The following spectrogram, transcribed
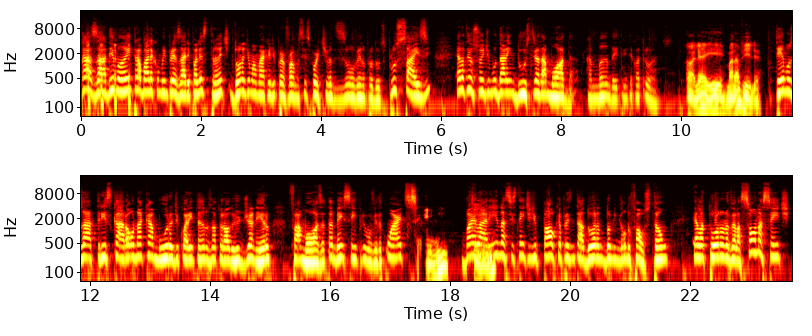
Casada e mãe, trabalha como empresária e palestrante, dona de uma marca de performance esportiva desenvolvendo produtos plus size. Ela tem o sonho de mudar a indústria da moda. Amanda, aí, 34 anos. Olha aí, maravilha. Temos a atriz Carol Nakamura, de 40 anos, natural do Rio de Janeiro, famosa também, sempre envolvida com artes. Sim. Bailarina, assistente de palco e apresentadora no Domingão do Faustão. Ela atuou na novela Sol Nascente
